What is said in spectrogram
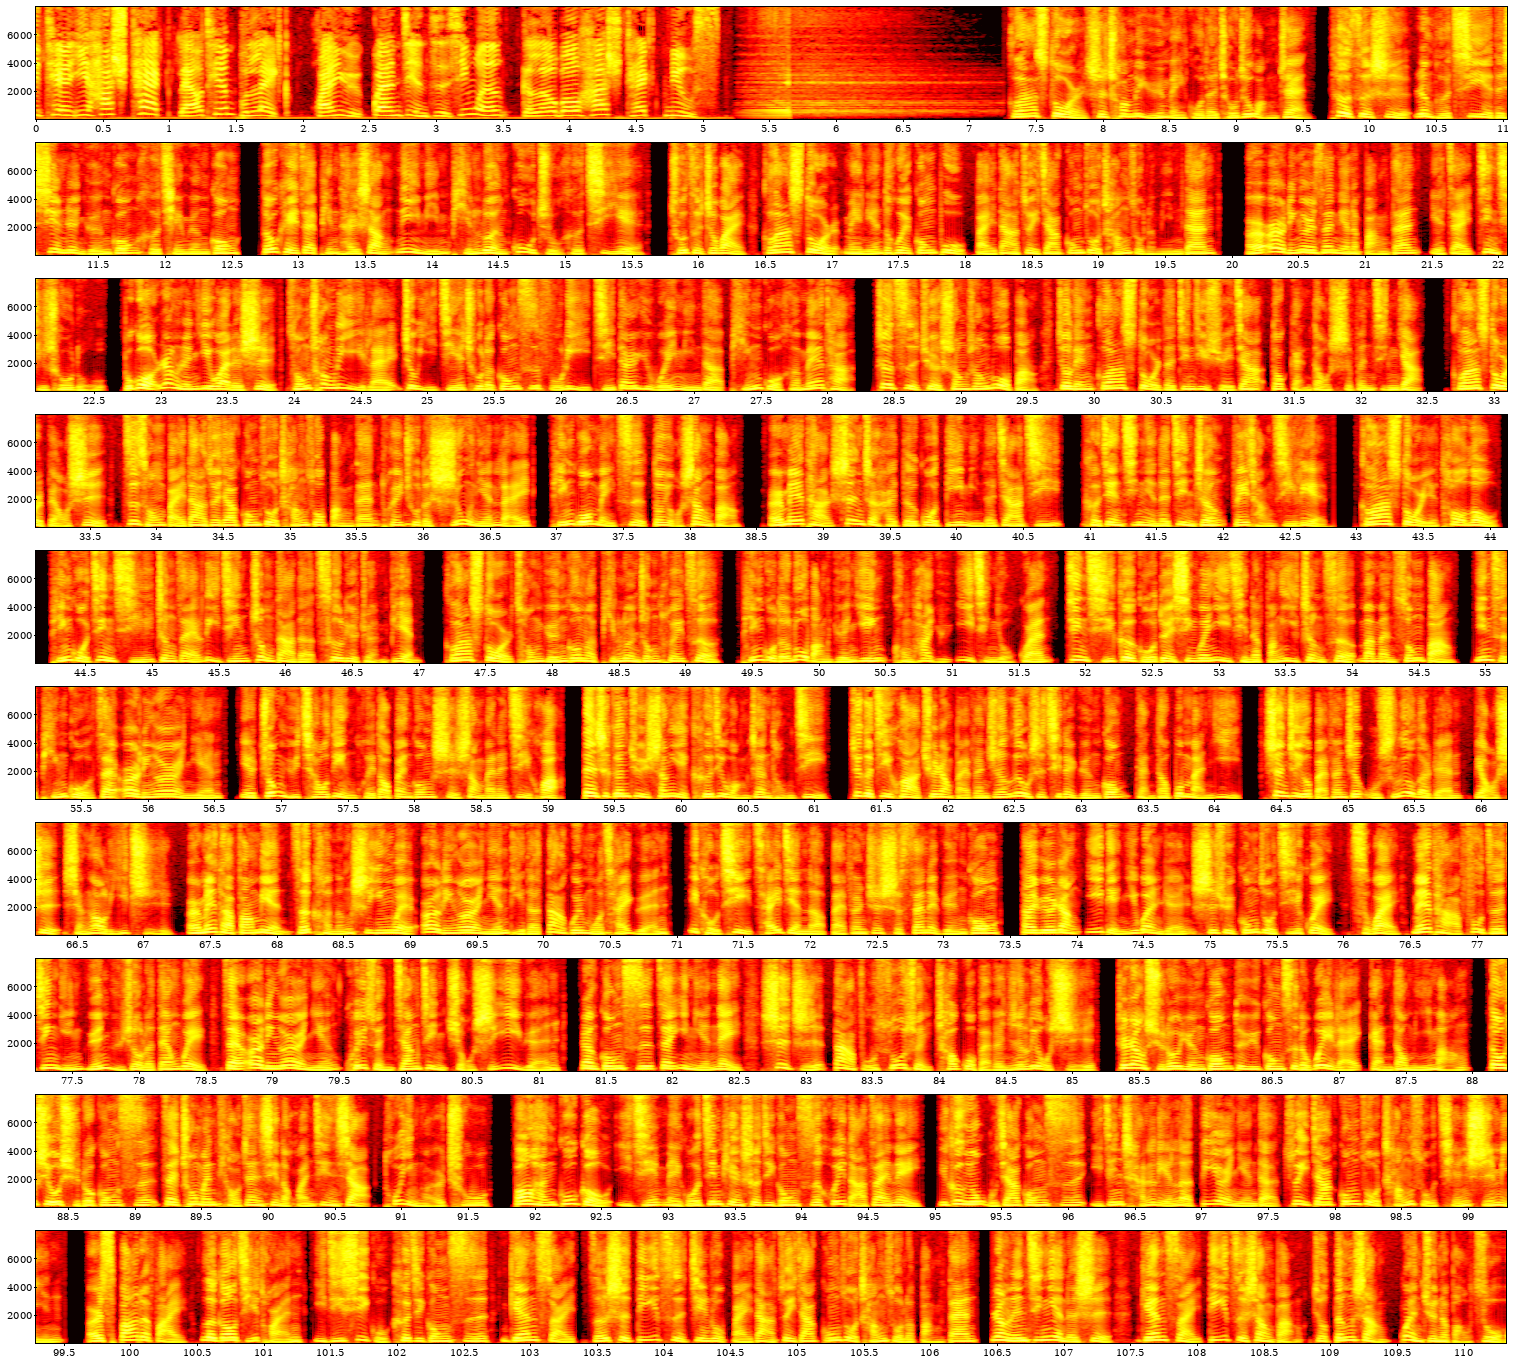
一天一 hashtag 聊天不累，环宇关键字新闻 global hashtag news。Glassdoor 是创立于美国的求职网站，特色是任何企业的现任员工和前员工都可以在平台上匿名评论雇主和企业。除此之外，Glassdoor 每年都会公布百大最佳工作场所的名单，而二零二三年的榜单也在近期出炉。不过，让人意外的是，从创立以来就以杰出的公司福利及待遇为名的苹果和 Meta，这次却双双落榜，就连 Glassdoor 的经济学家都感到十分惊讶。Glassdoor 表示，自从百大最佳工作场所榜单推出的十五年来，苹果每次都有上榜，而 Meta 甚至还得过第一名的佳绩，可见今年的竞争非常激烈。Glassdoor 也透露，苹果近期正在历经重大的策略转变。Glassdoor 从员工的评论中推测，苹果的落榜原因恐怕与疫情有关。近期各国对新冠疫情的防疫政策慢慢松绑，因此苹果在二零二二年也终于敲定回到办公室上班的计划。但是根据商业科技网站统计，这个计划却让百分之六十七的员工感到不满意，甚至有百分之五十六的人表示想要离职。而 Meta 方面则可能是因为二零二二年底的大规模裁员，一口气裁减了百分之十三的员工，大约让一点一万人失去工作机会。此外，Meta 负责经营元宇宙的单位在二零二二年亏损将近九十亿元，让公司在一年内市值大幅缩水超过百分之六十，这让许多员工对于公司的未来感到迷茫。倒是有许多公司在充满挑战性的环境下脱颖而出，包含 Google 以及美国晶片设计公司辉达在内，一共有五家公司已经蝉联了第二年的最佳工作场所前十名。而 Spotify、乐高集团以及细谷科技公司 g a n s i g h t 则是第一次进入百大最佳工作场所的榜单。让人惊艳的是 g a n s i g h t 第一次上榜就登上冠军的宝座。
